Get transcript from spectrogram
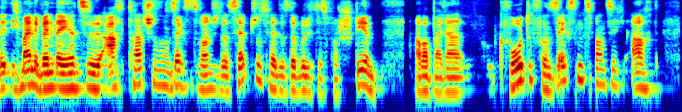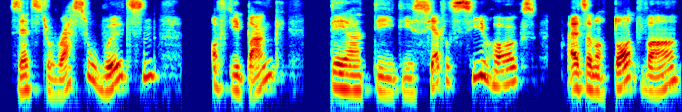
Ich meine, wenn der jetzt 8 Touchdowns und 26 Interceptions hättest, dann würde ich das verstehen. Aber bei einer Quote von 26,8 setzt Russell Wilson auf die Bank, der die, die Seattle Seahawks, als er noch dort war,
